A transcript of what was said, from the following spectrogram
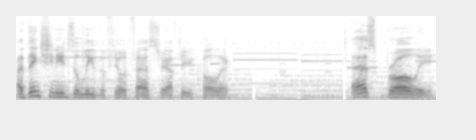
I think she needs to leave the field faster after you call her. S. Broly.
